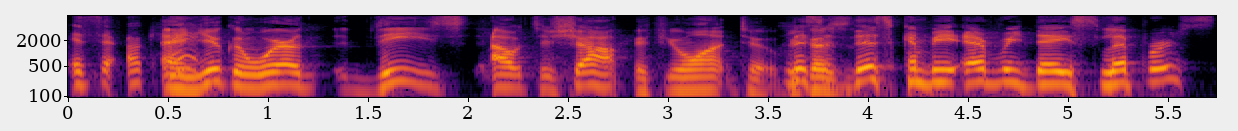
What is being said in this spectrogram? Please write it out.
It's okay. And you can wear these out to shop if you want to. Because Listen, this can be everyday slippers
